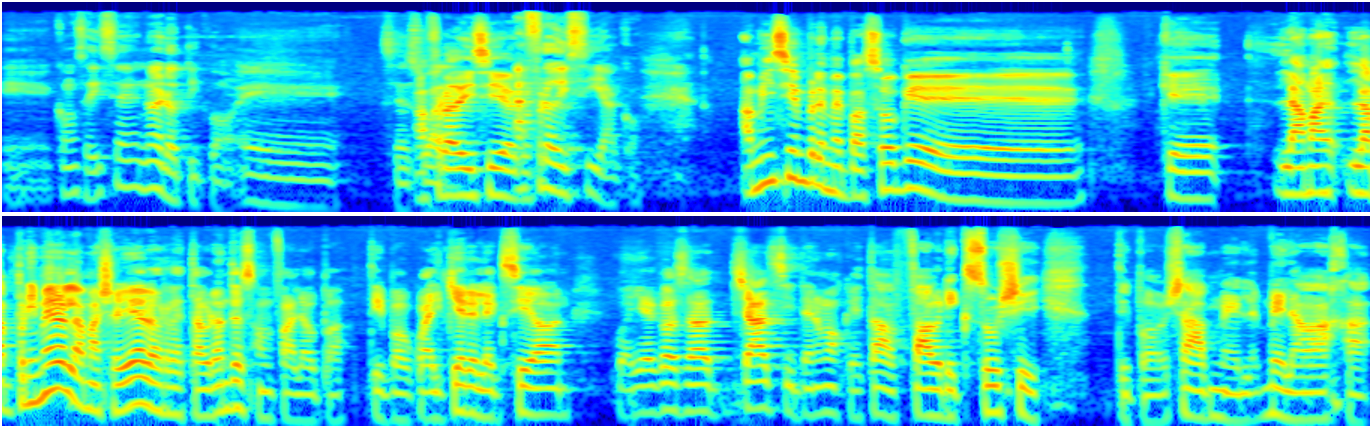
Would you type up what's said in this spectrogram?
eh, ¿Cómo se dice? No erótico. Eh, Sensual. Afrodisíaco. afrodisíaco. A mí siempre me pasó que. que la, la- primero, la mayoría de los restaurantes son falopa. Tipo, cualquier elección, cualquier cosa. Ya si tenemos que estar Fabric Sushi, tipo, ya me, la baja.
